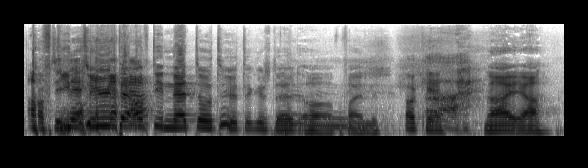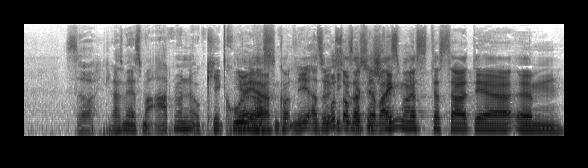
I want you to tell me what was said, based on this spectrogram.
Auf die Tüte, auf die Netto-Tüte gestellt. Oh, peinlich. Okay. Naja. So, lass mir erstmal atmen. Okay, cool. Ja, ja. Hast einen Kon nee, also Du musst wie auch ein gesagt, bisschen der schwenken, Weißwein. dass, dass da der, ähm,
